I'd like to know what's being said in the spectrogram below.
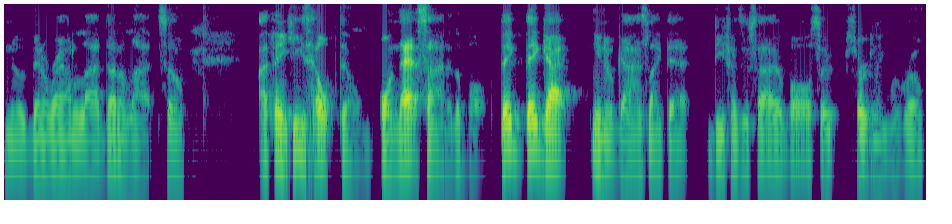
you know, been around a lot, done a lot. So I think he's helped them on that side of the ball. They they got, you know, guys like that defensive side of the ball, so certainly with Rowe.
